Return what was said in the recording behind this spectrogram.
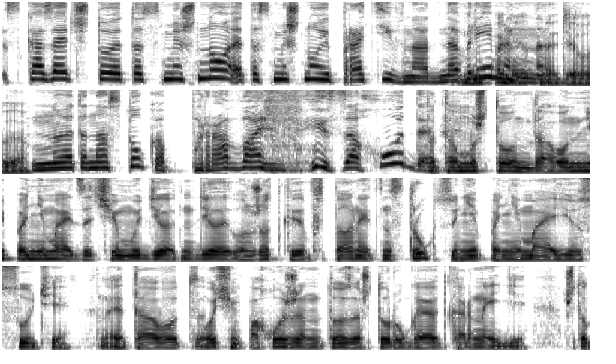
сказать, что это смешно, это смешно и противно одновременно. Ну, понятное дело, да. Но это настолько провально провальные заходы. Потому что он, да, он не понимает, зачем ему делать. Он, делает, он жестко исполняет инструкцию, не понимая ее сути. Это вот очень похоже на то, за что ругают Карнеги. Что,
